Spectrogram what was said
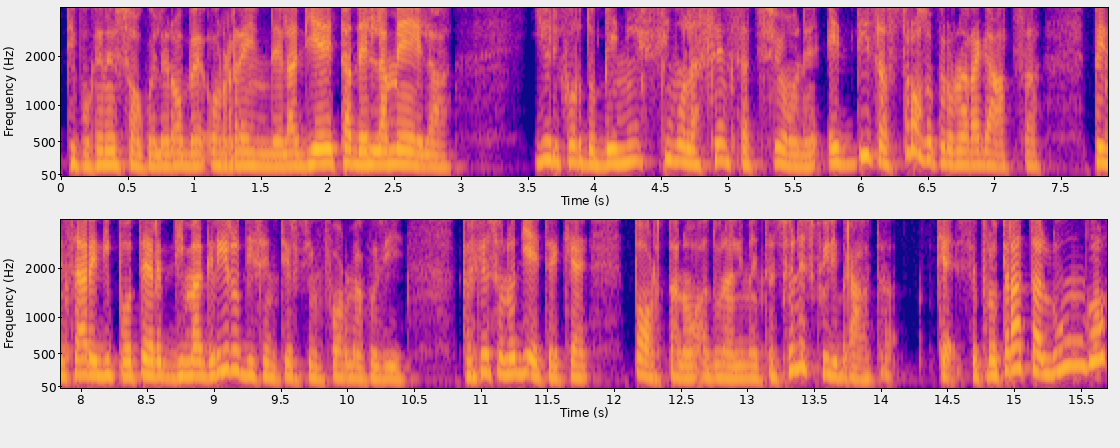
tipo che ne so, quelle robe orrende, la dieta della mela. Io ricordo benissimo la sensazione, è disastroso per una ragazza pensare di poter dimagrire o di sentirsi in forma così, perché sono diete che portano ad un'alimentazione squilibrata, che se protratta a lungo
